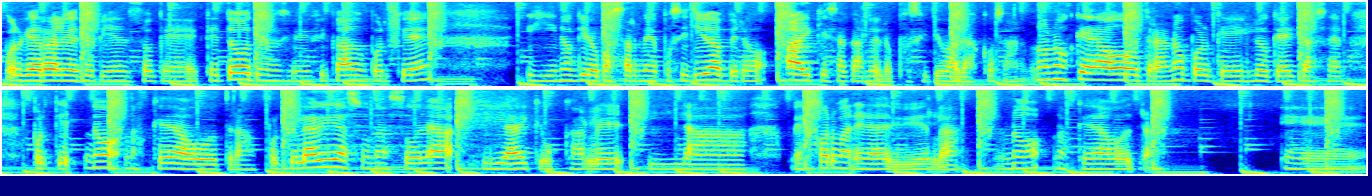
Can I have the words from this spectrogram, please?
Porque realmente pienso que, que todo tiene un significado, un porqué y no quiero pasarme de positiva, pero hay que sacarle lo positivo a las cosas. No nos queda otra, no porque es lo que hay que hacer, porque no nos queda otra, porque la vida es una sola y hay que buscarle la mejor manera de vivirla, no nos queda otra. Eh,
